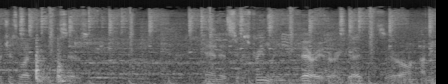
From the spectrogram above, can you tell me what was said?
which is what this is. And it's extremely very, very good. It's their own honey.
